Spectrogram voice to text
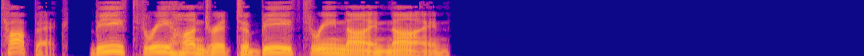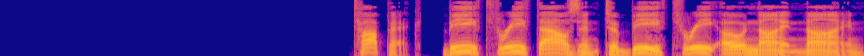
Topic B300 to B399 Topic B3000 to B3099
